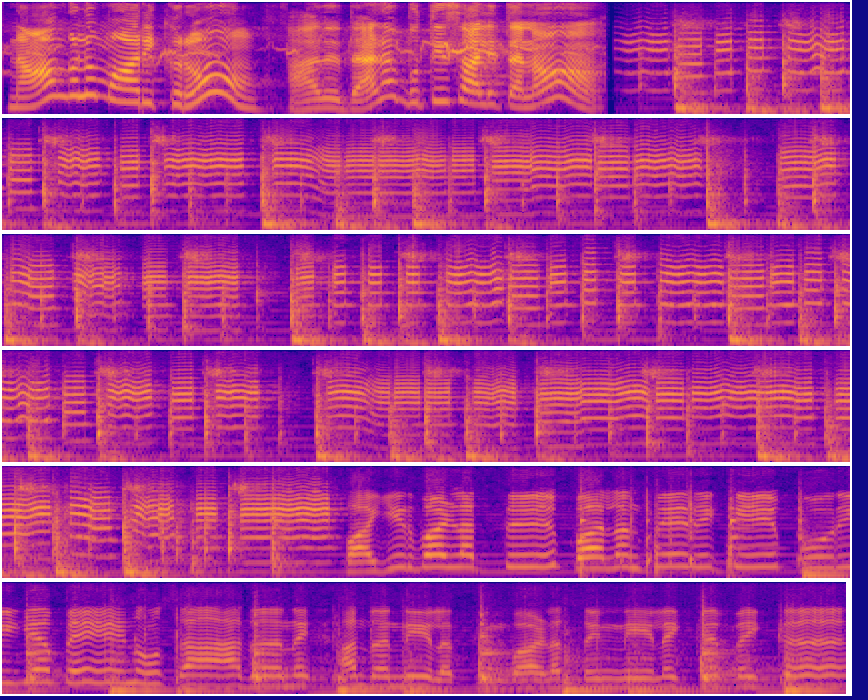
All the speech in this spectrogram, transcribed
நாங்களும் மாறிக்கிறோம். அதுதானே புத்திசாலித்தனம். பயிர் வளர்த்து பலன் பெருக்கி புரிய வேணும் சாதனை. அந்த நிலத்தின் வளத்தை நிலைக்க வைக்க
